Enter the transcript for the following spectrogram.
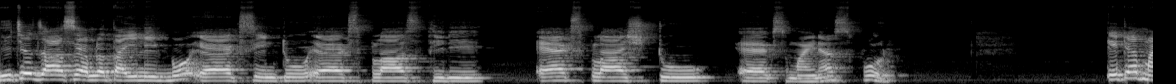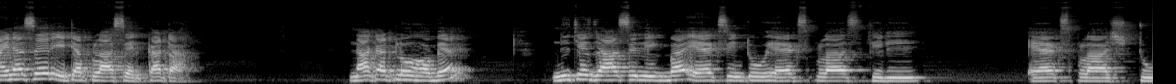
নিচে যা আছে আমরা তাই লিখব x into x plus three x plus two x minus four এটা মাইনাসের এটা প্লাসের কাটা। না কাটলেও হবে। নিচে যা আছে লিখবা x into x plus three x plus two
